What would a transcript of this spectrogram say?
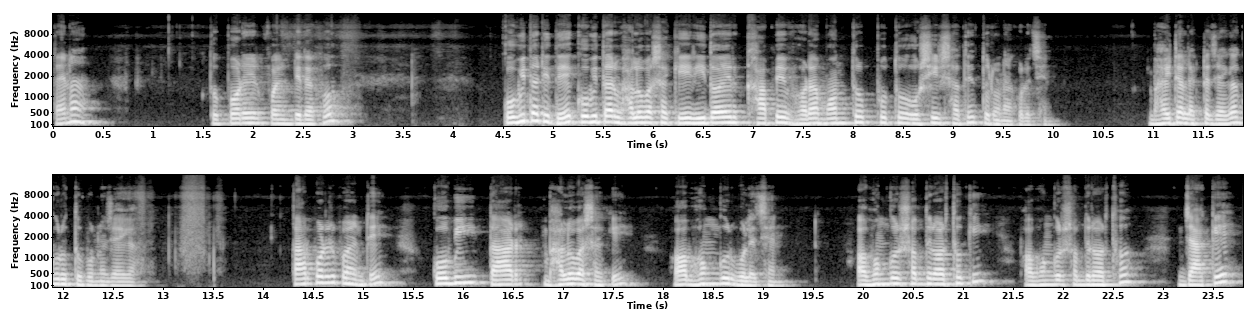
তাই না? তো পরের পয়েন্টে দেখো। কবিতাটিতে কবিতার ভালোবাসাকে হৃদয়ের খাপে ভরা মন্ত্রপুত অসির সাথে তুলনা করেছেন। ভাইটাল একটা জায়গা, গুরুত্বপূর্ণ জায়গা। তারপরের পয়েন্টে কবি তার ভালোবাসাকে অভঙ্গুর বলেছেন। অভঙ্গুর শব্দের অর্থ কি? অভঙ্গুর শব্দের অর্থ যাকে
